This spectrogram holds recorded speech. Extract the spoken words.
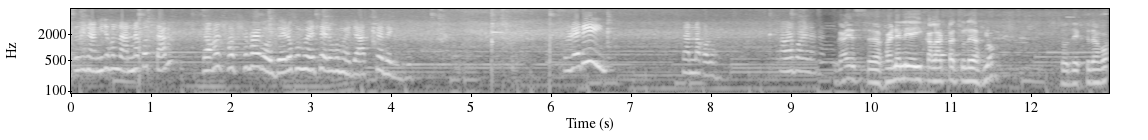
এতদিন আমি যখন রান্না করতাম তখন সবসময় বলতো এরকম হয়েছে এরকম হয়েছে আজকে দেখব। রেডি রান্না করো। আবার পরে দেখা। গাইস ফাইনালি এই কালারটা চলে আসলো। তো দেখতে থাকো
